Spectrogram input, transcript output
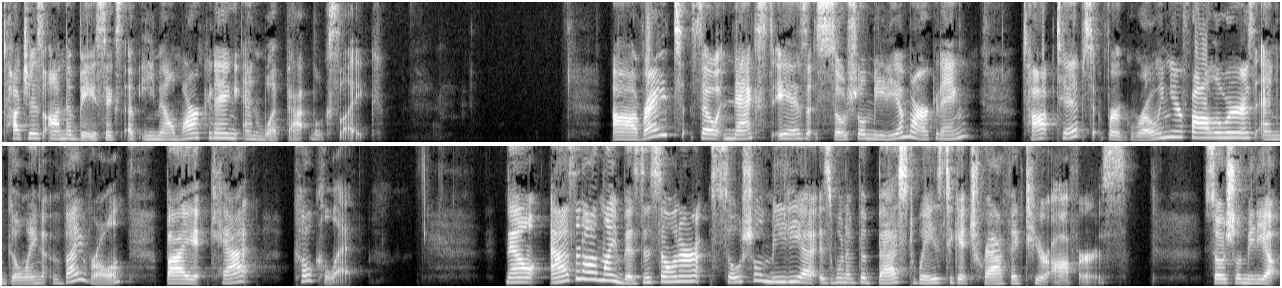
touches on the basics of email marketing and what that looks like. All right, so next is social media marketing top tips for growing your followers and going viral by Cat Coquillette. Now, as an online business owner, social media is one of the best ways to get traffic to your offers. Social media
